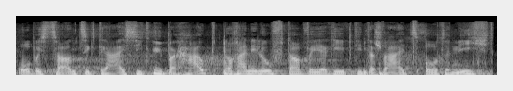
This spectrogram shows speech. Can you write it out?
ob es 2030 überhaupt noch eine Luftabwehr gibt in der Schweiz oder nicht.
